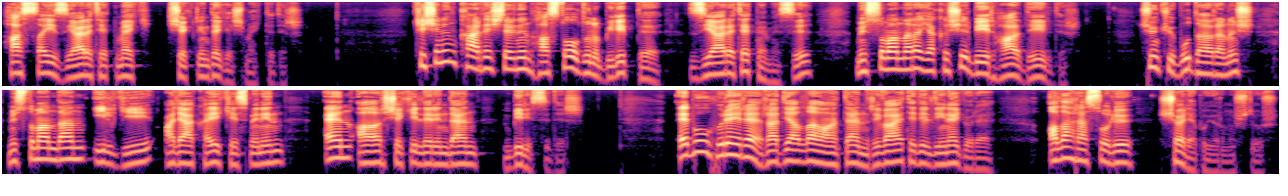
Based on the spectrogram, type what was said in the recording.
hastayı ziyaret etmek şeklinde geçmektedir. Kişinin kardeşlerinin hasta olduğunu bilip de ziyaret etmemesi, Müslümanlara yakışır bir hal değildir. Çünkü bu davranış, Müslümandan ilgiyi, alakayı kesmenin en ağır şekillerinden birisidir. Ebu Hureyre radıyallahu anh'ten rivayet edildiğine göre, Allah Resulü şöyle buyurmuştur.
